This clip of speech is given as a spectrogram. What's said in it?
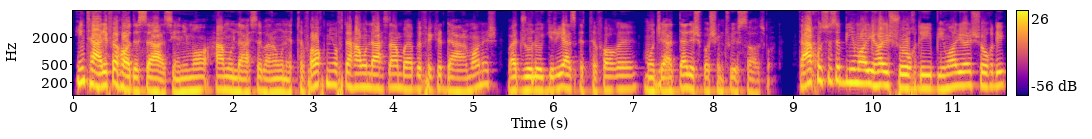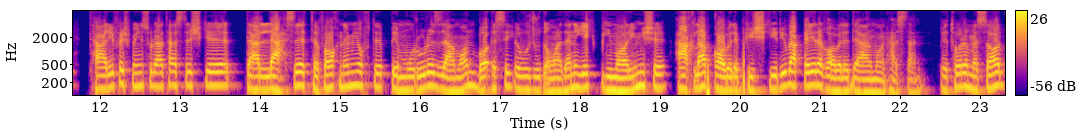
این تعریف حادثه است یعنی ما همون لحظه برامون اتفاق میفته همون لحظه هم باید به فکر درمانش و جلوگیری از اتفاق مجددش باشیم توی سازمان. در خصوص بیماری های شغلی بیماری های شغلی تعریفش به این صورت هستش که در لحظه اتفاق نمیفته به مرور زمان باعث به وجود آمدن یک بیماری میشه. اغلب قابل پیشگیری و غیر قابل درمان هستند به طور مثال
